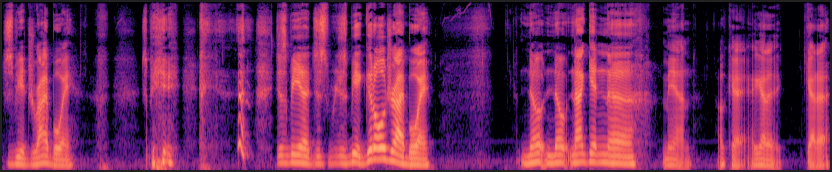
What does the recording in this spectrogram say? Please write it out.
Just be a dry boy. Just be just be a just just be a good old dry boy. No no not getting uh man. Okay, I got to got to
